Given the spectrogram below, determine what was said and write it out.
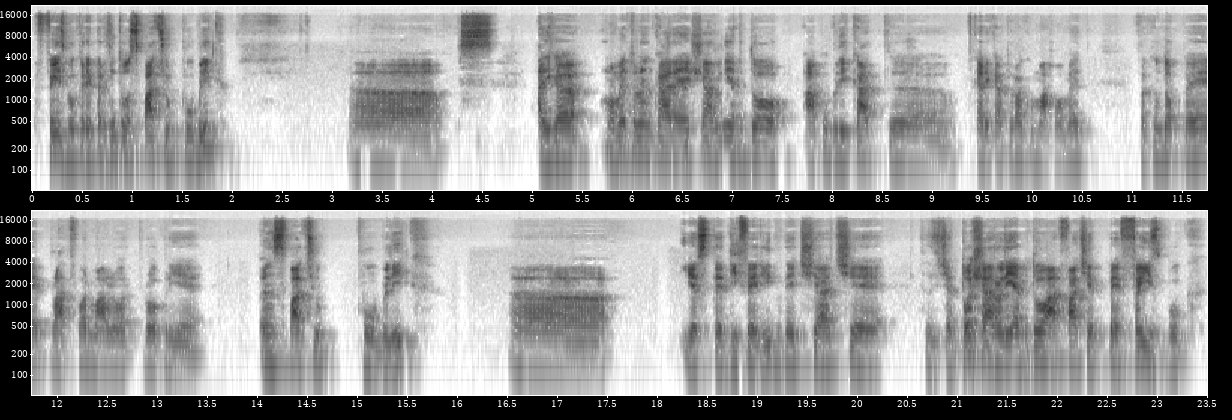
Facebook reprezintă un spațiu public, adică momentul în care Charlie Hebdo a publicat caricatura cu Mahomet, făcând-o pe platforma lor proprie în spațiu public, este diferit de ceea ce, să zicem, tot Charlie Hebdo ar face pe Facebook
